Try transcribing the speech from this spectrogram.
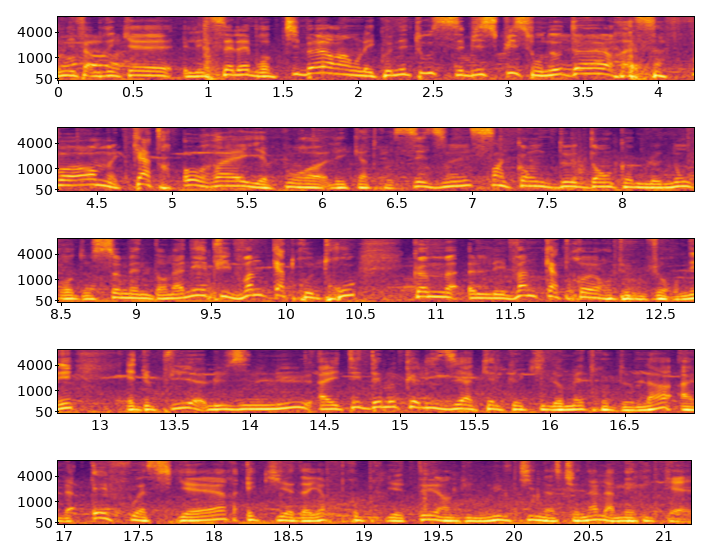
On y fabriquait les célèbres petits beurres, hein, on les connaît tous. Ces biscuits, son odeur, sa forme, quatre oreilles pour les quatre saisons, 52 dents comme le nombre de semaines dans l'année, et puis 24 trous comme les 24 heures d'une journée. Et depuis, l'usine Lu a été délocalisée à quelques kilomètres de là, à la Effoissière, et qui est d'ailleurs propriété hein, d'une multinationale américaine.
